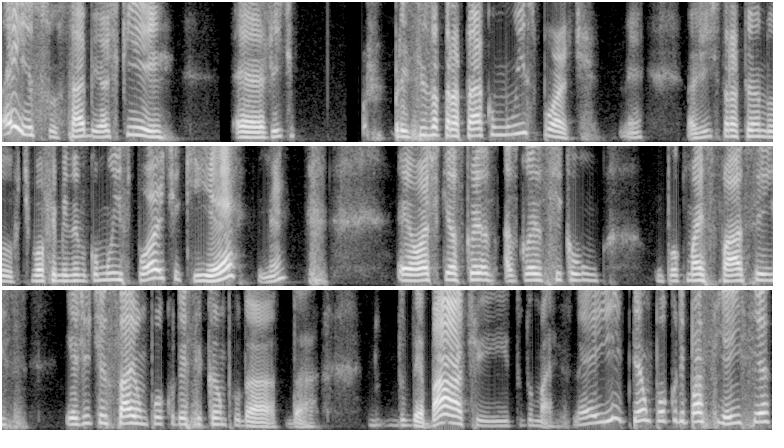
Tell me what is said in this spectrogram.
é isso, sabe? Acho que é, a gente precisa tratar como um esporte, né? A gente tratando o futebol feminino como um esporte, que é, né? Eu acho que as coisas, as coisas ficam um pouco mais fáceis e a gente sai um pouco desse campo da, da do debate e tudo mais, né? E ter um pouco de paciência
